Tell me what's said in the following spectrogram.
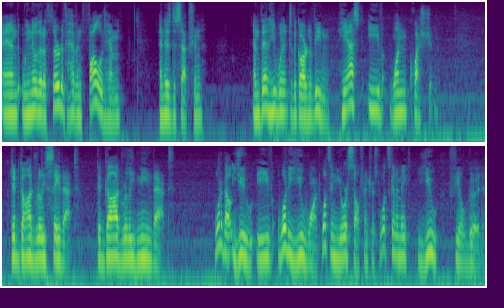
And we know that a third of heaven followed him and his deception and then he went to the Garden of Eden. He asked Eve one question Did God really say that? Did God really mean that? What about you, Eve? What do you want? What's in your self interest? What's going to make you feel good?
